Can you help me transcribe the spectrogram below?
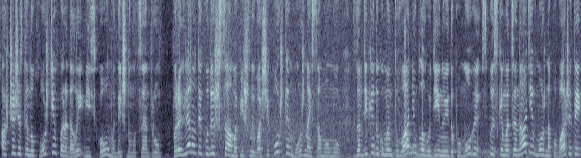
а ще частину коштів передали військово-медичному центру. Переглянути, куди ж саме пішли ваші кошти, можна й самому. Завдяки документуванню благодійної допомоги списки меценатів можна побачити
